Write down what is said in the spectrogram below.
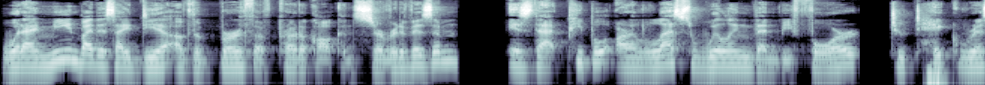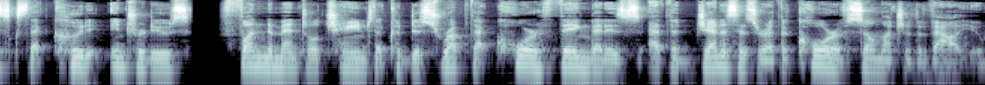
What I mean by this idea of the birth of protocol conservatism is that people are less willing than before to take risks that could introduce fundamental change that could disrupt that core thing that is at the genesis or at the core of so much of the value.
